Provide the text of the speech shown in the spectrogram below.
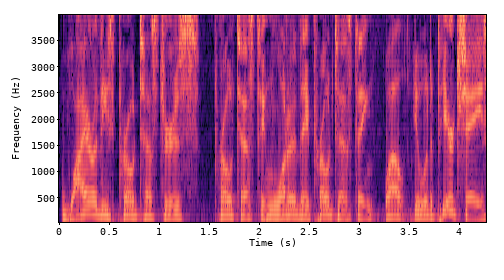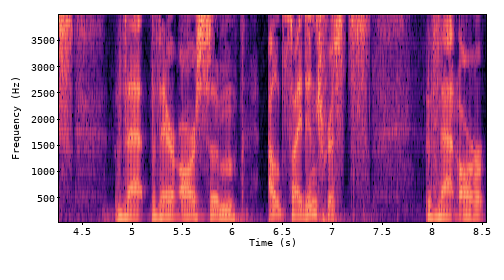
why are these protesters protesting? What are they protesting? Well, it would appear, Chase, that there are some outside interests that are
